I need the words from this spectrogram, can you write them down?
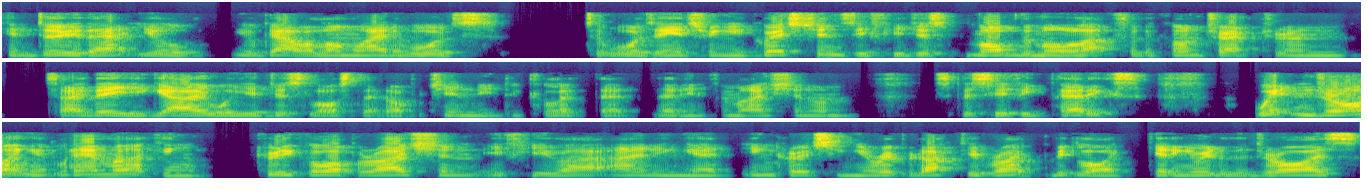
can do that, you'll you'll go a long way towards towards answering your questions. If you just mob them all up for the contractor and so there you go. Well, you've just lost that opportunity to collect that, that information on specific paddocks. Wet and drying at lamb marking, critical operation if you are aiming at increasing your reproductive rate, a bit like getting rid of the dries.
